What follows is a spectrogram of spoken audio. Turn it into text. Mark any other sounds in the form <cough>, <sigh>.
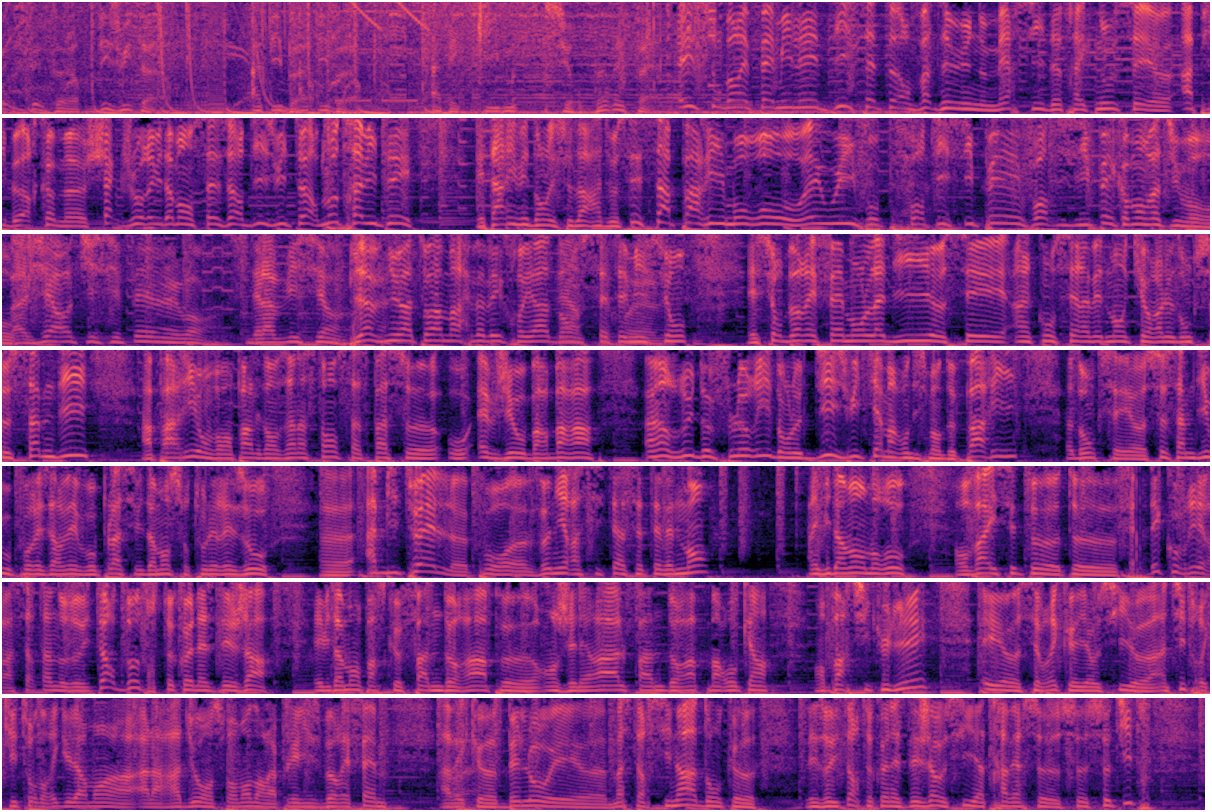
16h, 18h. Happy Beurre, Happy Beurre, avec Kim sur Beurre FM. Et sur Beurre FM, il est 17h21. Merci d'être avec nous. C'est euh, Happy Beurre comme euh, chaque jour, évidemment, 16h, 18h. Notre invité est arrivé dans les studios de la radio. C'est ça, Paris, Moreau. Eh oui, il faut, faut anticiper, faut anticiper. Comment vas-tu, Moreau? Bah, j'ai anticipé, mais bon, c'était la mission. Bienvenue à toi, Marhaba Bekroya, dans Merci, cette émission. merci. Et sur Beurre FM, on l'a dit, euh, c'est un concert événement qui aura lieu donc ce samedi à Paris. On va en parler dans un instant. Ça se passe euh, au FGO Barbara, 1 rue de Fleury, dans le 18e arrondissement de Paris. Donc c'est euh, ce samedi. Vous pouvez réserver vos places évidemment sur tous les réseaux euh, habituels pour venir assister à cet événement. Évidemment, Moreau, on va essayer de te, te faire découvrir à certains de nos auditeurs. D'autres te connaissent déjà, évidemment, parce que fan de rap euh, en général, fan de rap marocain en particulier. Et euh, c'est vrai qu'il y a aussi euh, un titre qui tourne régulièrement à, à la radio en ce moment dans la playlist Beurre FM avec euh, Bello et euh, Master Sina. Donc euh, les auditeurs te connaissent déjà aussi à travers ce, ce, ce titre.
